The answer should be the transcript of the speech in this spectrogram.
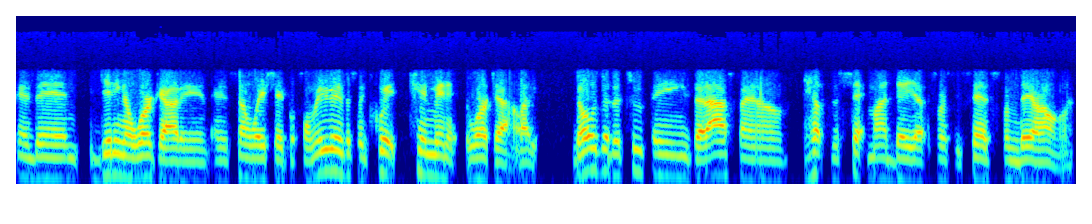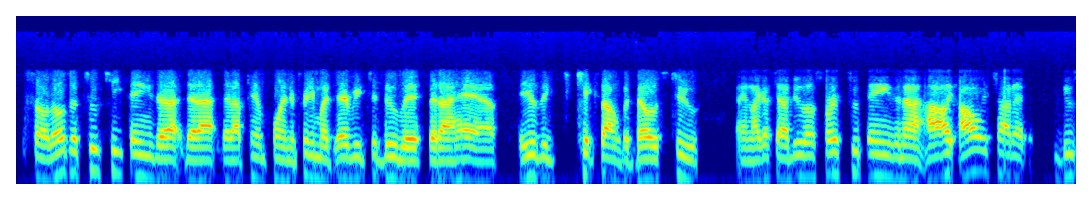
and then getting a workout in in some way, shape, or form. Even if it's a quick ten minute workout, like those are the two things that I found help to set my day up for success from there on. So those are two key things that I, that I that I pinpoint in pretty much every to do list that I have. It usually kicks off with those two. And like I said, I do those first two things, and I, I always try to do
